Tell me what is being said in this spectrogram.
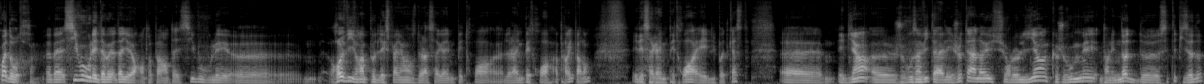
Quoi d'autre? Eh ben, Si vous voulez d'ailleurs, entre parenthèses, si vous voulez euh, revivre un peu de l'expérience de la saga MP3, euh, de la MP3 à Paris, pardon, et des sagas MP3 et du podcast, euh, eh bien, je vous invite à aller jeter un œil sur le lien que je vous mets dans les notes de cet épisode,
